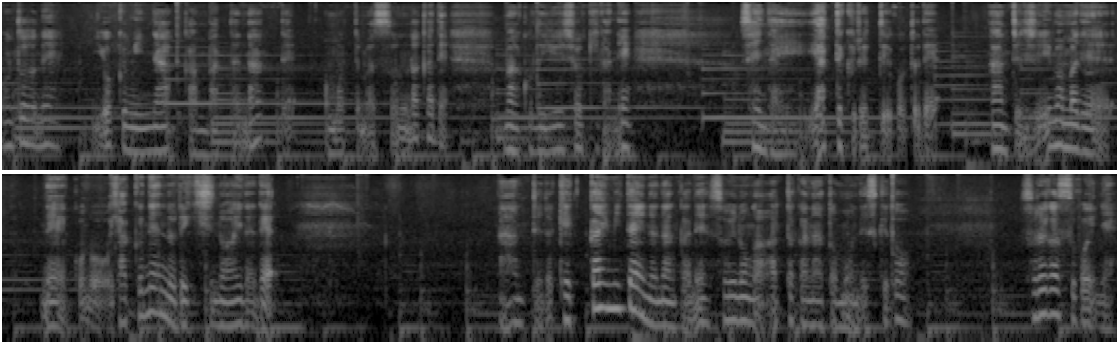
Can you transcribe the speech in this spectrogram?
本当ねよくみんな頑張ったなって思ってますその中でまあこの優勝旗がね仙台やってくるっていうことで何て言うんでしょう今までねこの100年の歴史の間で何て言うんだ結界みたいななんかねそういうのがあったかなと思うんですけどそれがすごいね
